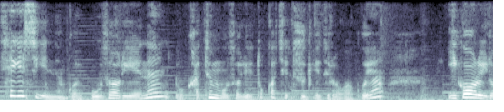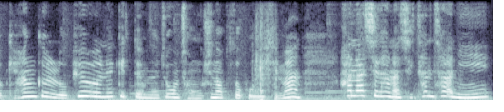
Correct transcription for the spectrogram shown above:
세 개씩 있는 거예요. 모서리에는 요 같은 모서리에 똑같이 두 개 들어가고요. 이거를 이렇게 한글로 표현했기 때문에 조금 정신없어 보이지만 하나씩 하나씩 찬찬히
